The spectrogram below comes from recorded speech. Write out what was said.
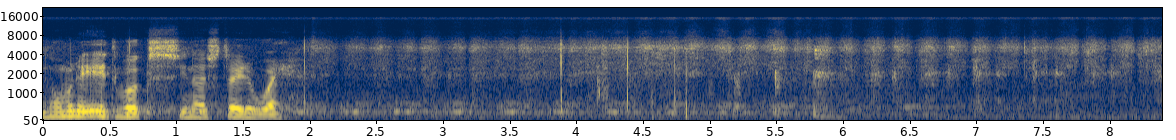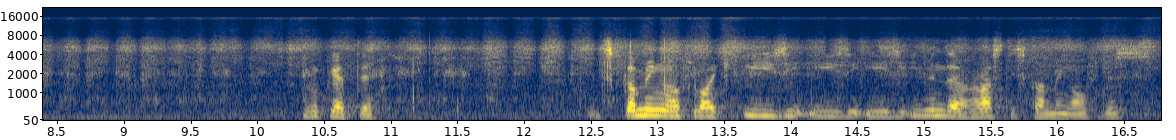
normally it works, you know, straight away. Look at it. It's coming off like easy, easy, easy. Even the rust is coming off this.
